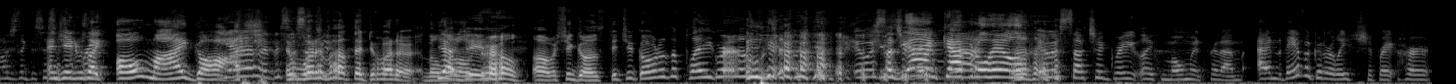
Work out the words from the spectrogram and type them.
I was just like, this is And such a Jade was great- like, "Oh my gosh." yeah, this And is what such a- about the daughter, the Yeah, little Jade. girl? Oh, she goes, Did you go to the playground? it was such a yeah, great, Capitol yeah. Hill. it was such a great like moment for them, and they have a good relationship, right? Her,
